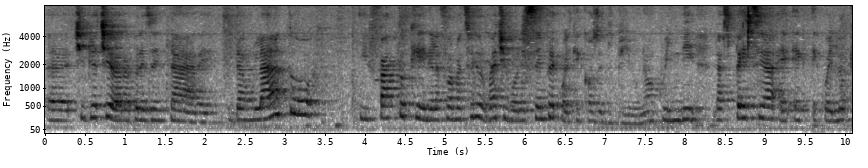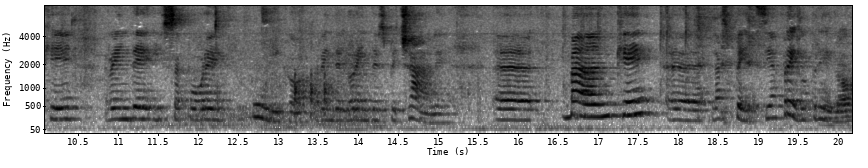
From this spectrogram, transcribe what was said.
eh, ci piaceva rappresentare da un lato il fatto che nella formazione ormai ci vuole sempre qualche cosa di più, no? quindi la spezia è, è, è, quello che rende il sapore unico, rende, lo rende speciale. Eh, ma anche eh, la spezia, prego, prego,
